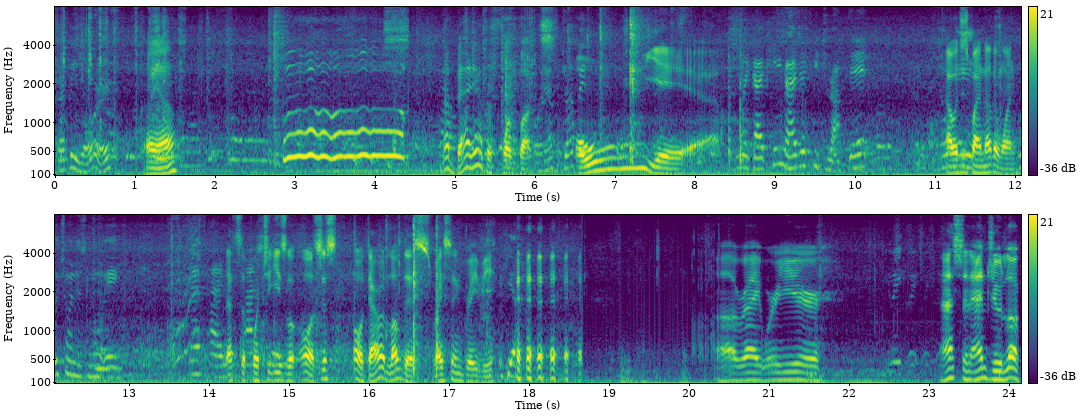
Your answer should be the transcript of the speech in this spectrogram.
That'd be yours. Oh yeah. Oh, not bad, yeah, for four bucks. Oh yeah. My god, can you imagine if you dropped it? No I would just buy another one. Which one is no egg? That's, That's the Portuguese look. Oh, it's just. Oh, Dara would love this rice and gravy. Yeah. All right, we're here. Wait, wait, wait. Ashton, Andrew, look.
